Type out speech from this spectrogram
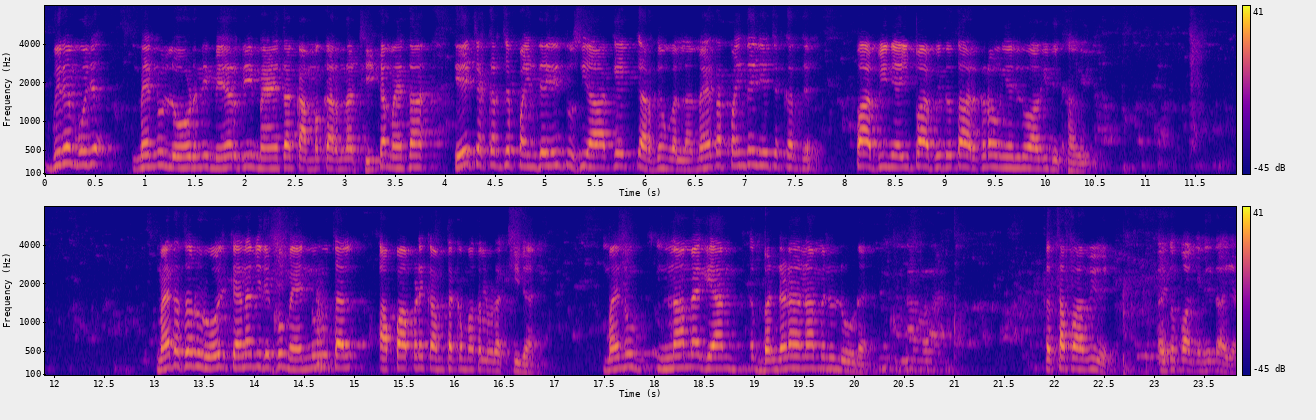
ਵੀਰੇ ਮੁਝ ਮੈਨੂੰ ਲੋੜ ਨਹੀਂ ਮੇਅਰ ਦੀ ਮੈਂ ਤਾਂ ਕੰਮ ਕਰਨਾ ਠੀਕ ਆ ਮੈਂ ਤਾਂ ਇਹ ਚੱਕਰ 'ਚ ਪੈਂਦੇ ਨਹੀਂ ਤੁਸੀਂ ਆ ਕੇ ਕਰਦੇ ਹੋ ਗੱਲਾਂ। ਮੈਂ ਤਾਂ ਪੈਂਦੇ ਨਹੀਂ ਇਹ ਚੱਕਰ 'ਚ। ਭਾਬੀ ਨਹੀਂ ਆਈ ਭਾਬੀ ਤੋਂ ਧਾਰ ਕਢਾਉਣੀ ਆ ਜਦੋਂ ਆ ਗਈ ਦੇਖਾਂਗੇ। ਮੈਂ ਤਾਂ ਤੁਹਾਨੂੰ ਰੋਜ਼ ਕਹਿਣਾ ਵੀ ਦੇਖੋ, ਮੈਨੂੰ ਤਾਂ ਆਪਾਂ ਆਪਣੇ ਕੰਮ ਤੱਕ ਮਤਲਬ ਰੱਖੀਦਾ ਮੈਨੂੰ ਨਾ ਮੈਂ ਗਿਆਨ ਵੰਡਣਾ, ਨਾ ਮੈਨੂੰ ਲੋੜ ਹੈ। ਤੱਤਾ ਪਾ ਵੀ ਹੋਏ। ਤੋਂ ਪਾ ਕੇ ਦੇ ਜਾ।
